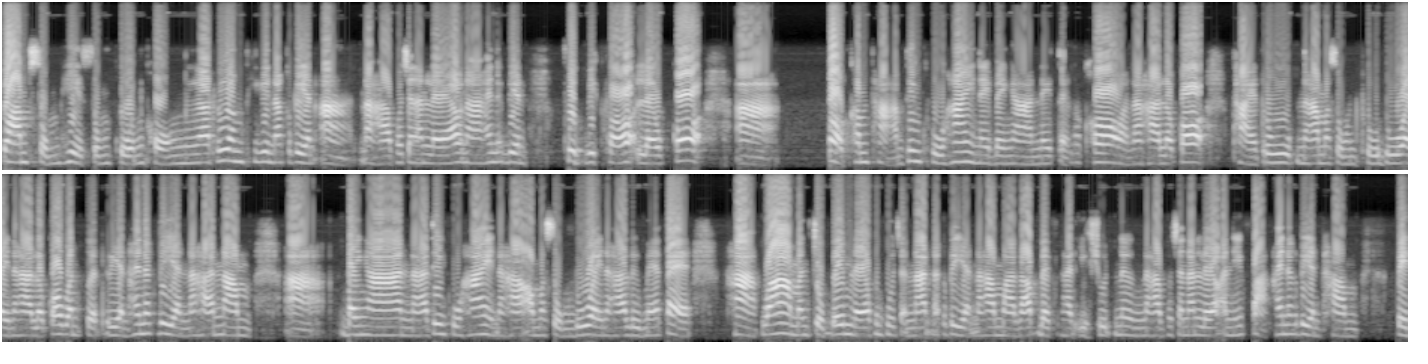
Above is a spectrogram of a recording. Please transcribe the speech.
ความสมเหตุสมผลของเนื้อเรื่องที่นักเรียนอ่านนะคะ เพราะฉะนั้นแล้วนะให้นักเรียนฝึกวิเคราะห์แล้วก็ ตอบคำถามที่ครูให้ในใบงานในแต่ละข้อนะคะ แล้วก็ถ่ายรูปนะคะมาส่งครูด้วยนะคะ แล้วก็วันเปิดเรียนให้นักเรียนนะคะนำใบงานนะคะที่ครูให้นะคะเอามาส่งด้วยนะคะ หรือแม้แต่หากว่ามันจบเล่มแล้วคุณครูจะนัดนักเรียนนะคะมารับแบบฝึกหัดอีกชุดหนึ่งนะคะ เพราะฉะนั้นแล้วอันนี้ฝากให้นักเรียนทำเป็น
